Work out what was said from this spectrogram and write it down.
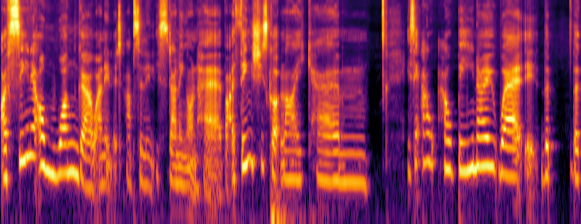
I've seen it on one girl and it looked absolutely stunning on her. But I think she's got like, um, is it al albino where it, the the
